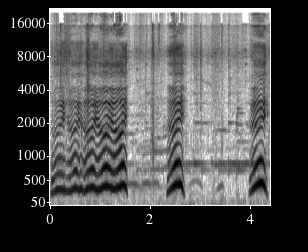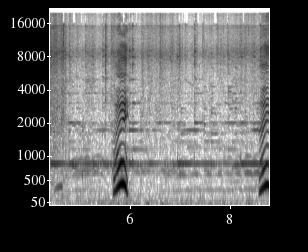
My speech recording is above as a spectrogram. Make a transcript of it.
เฮ้ยเฮ้ยเฮ้ยเฮ้ยเฮ้ยเฮ้ยเฮ้ยเฮ้ยเฮ้ย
